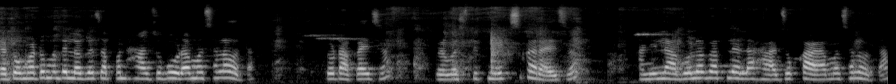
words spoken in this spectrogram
या टोमॅटोमध्ये लगेच आपण हा जो गोडा मसाला होता तो टाकायचा व्यवस्थित मिक्स करायचं आणि लागोलाग आपल्याला हा जो काळा मसाला होता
